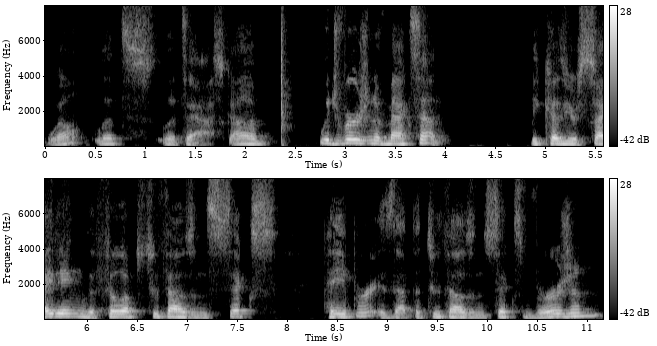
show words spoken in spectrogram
Well, let's, let's ask, um, which version of Maxent? Because you're citing the Phillips 2006 paper, is that the 2006 version?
